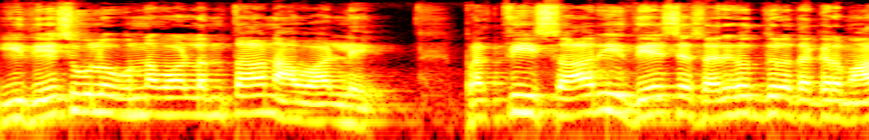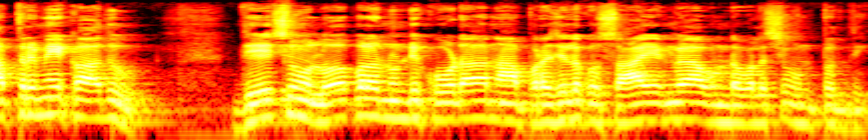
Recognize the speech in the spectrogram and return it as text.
ఈ దేశంలో ఉన్న వాళ్ళంతా నా వాళ్ళే ప్రతిసారి దేశ సరిహద్దుల దగ్గర మాత్రమే కాదు దేశం లోపల నుండి కూడా నా ప్రజలకు సాయంగా ఉండవలసి ఉంటుంది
